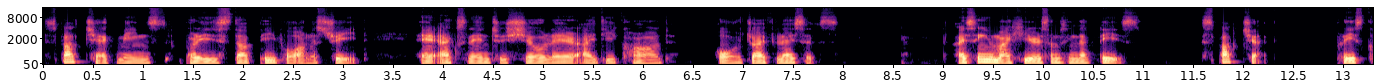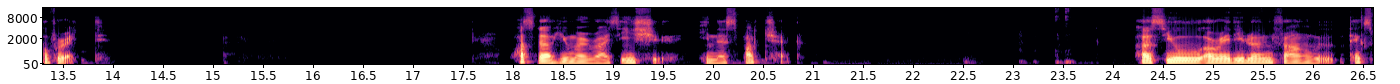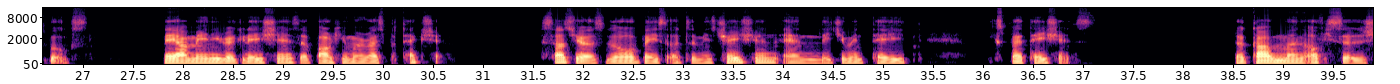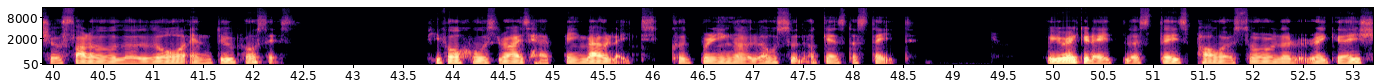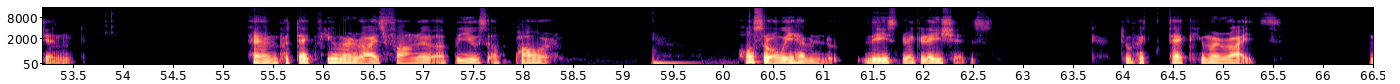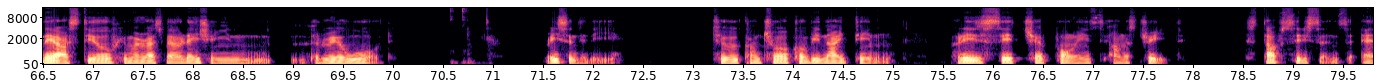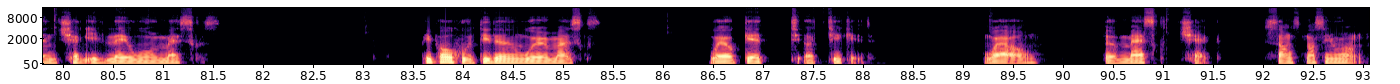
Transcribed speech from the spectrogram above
Spot check means police stop people on the street and ask them to show their ID card or drive license. I think you might hear something like this. Spot check. Please cooperate. What's the human rights issue in a spot check? As you already learned from textbooks, there are many regulations about human rights protection, such as law-based administration and legitimate expectations. The government officers should follow the law and due process. People whose rights have been violated could bring a lawsuit against the state. We regulate the state's power through the regulation and protect human rights from the abuse of power. Also, we have these regulations to protect human rights. There are still human rights violations in the real world. Recently, to control COVID 19, police set checkpoints on the street, stop citizens, and check if they wore masks. People who didn't wear masks will get a ticket. Well, the mask check sounds nothing wrong.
